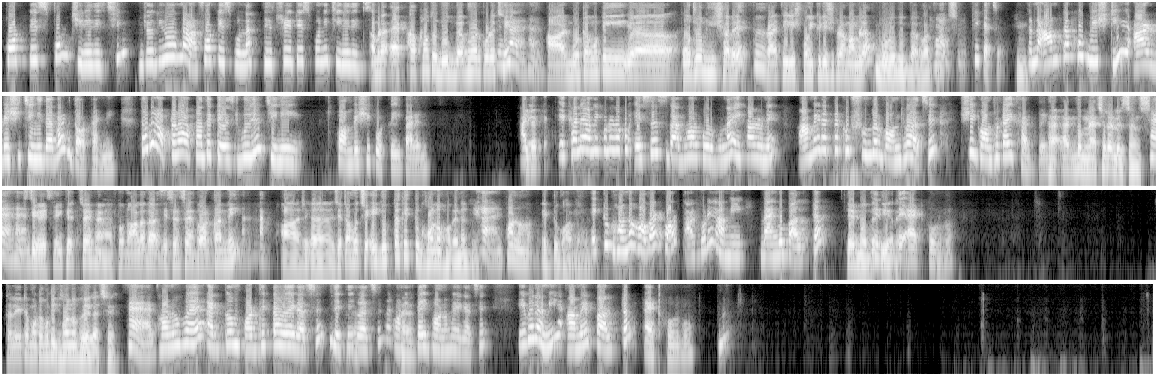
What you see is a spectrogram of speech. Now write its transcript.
ফোর স্পুন চিনি দিচ্ছি যদিও না ফোর স্পুন না থ্রি স্পুনই চিনি দিচ্ছি। আমরা এক কাপ মতো দুধ ব্যবহার করেছি হ্যাঁ হ্যাঁ। আর মোটামুটি ওজন হিসাবে প্রায় তিরিশ পঁয়ত্রিশ গ্রাম আমরা গুঁড়ো দুধ ব্যবহার হ্যাঁ করেছি। ঠিক আছে। আমটা খুব মিষ্টি আর বেশি চিনি দেওয়ার দরকার নেই। তবে আপনারা আপনাদের টেস্ট বুঝে চিনি কম বেশি করতেই পারেন। আর এখানে আমি কোনো রকম এসেন্স ব্যবহার করব না এই কারণে আমের একটা খুব সুন্দর গন্ধ আছে সেই গন্ধটাই থাকবে। হ্যাঁ একদম ন্যাচারাল এসেন্স হ্যাঁ হ্যাঁ। সেই ক্ষেত্রে হ্যাঁ কোনো আলাদা এসেন্সের দরকার নেই। আর যেটা হচ্ছে এই দুধটাকে একটু ঘন হবে নাকি? হ্যাঁ ঘন হবে। একটু ঘন হবে। একটু ঘন হবার পর তারপরে আমি ম্যাঙ্গো পাল্পটা এর মধ্যে দিয়ে। অ্যাড করব। তাহলে এটা মোটামুটি ঘন হয়ে গেছে। হ্যাঁ ঘন হয়ে একদম অর্ধেকটা হয়ে গেছে দেখতেই হ্যাঁ। পাচ্ছেন অনেকটাই ঘন হয়ে গেছে। এবার আমি আমের পাল্পটা অ্যাড করব।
